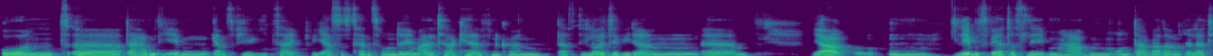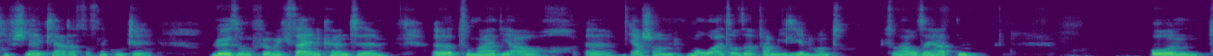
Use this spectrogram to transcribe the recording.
Und äh, da haben die eben ganz viel gezeigt, wie Assistenzhunde im Alltag helfen können, dass die Leute wieder ein, ähm, ja, ein lebenswertes Leben haben. Und da war dann relativ schnell klar, dass das eine gute Lösung für mich sein könnte, äh, zumal wir auch äh, ja schon Mo als unseren Familienhund zu Hause hatten. Und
